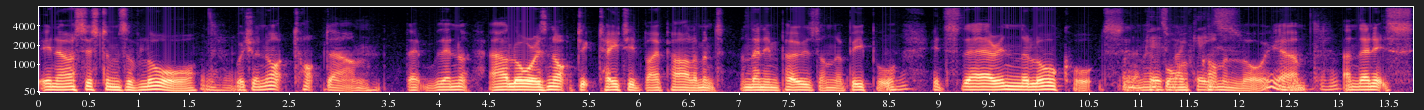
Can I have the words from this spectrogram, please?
in our systems of law, mm-hmm. which are not top not, our law is not dictated by Parliament and then imposed on the people. Mm-hmm. It's there in the law courts in the form of case. common law. Yeah, mm-hmm. mm-hmm. and then it's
